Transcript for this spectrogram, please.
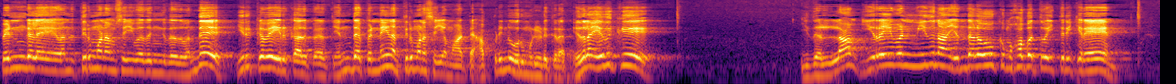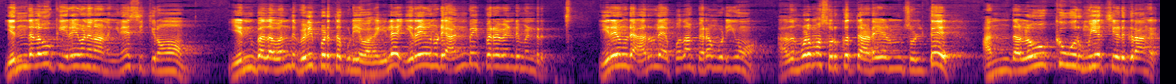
பெண்களை வந்து திருமணம் செய்வதுங்கிறது வந்து இருக்கவே இருக்காது. எந்த பெண்ணையும் நான் திருமணம் செய்ய மாட்டேன் அப்படின்னு ஒரு முடிவெடுக்கிறார். இதெல்லாம் எதுக்கு? இதெல்லாம் இறைவன் மீது நான் எந்த அளவுக்கு முகபத் வைத்திருக்கிறேன்? எந்த அளவுக்கு இறைவனை நான் நேசிக்கிறோம்? என்பதை வந்து வெளிப்படுத்தக்கூடிய வகையில இறைவனுடைய அன்பை பெற வேண்டும் என்று. இறைவனுடைய அருளை எப்போதான் பெற முடியும்? அதன் மூலமா சொர்க்கத்தை அடையணும்னு சொல்லிட்டு அந்த அளவுக்கு ஒரு முயற்சி எடுக்கிறாங்க.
